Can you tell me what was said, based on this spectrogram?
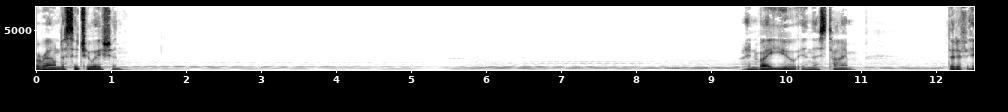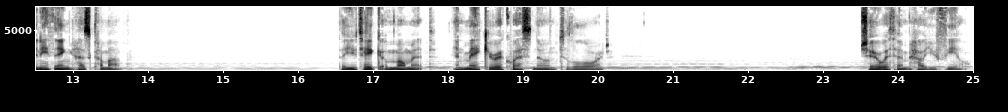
around a situation. Invite you in this time that if anything has come up, that you take a moment and make your request known to the Lord. Share with Him how you feel.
